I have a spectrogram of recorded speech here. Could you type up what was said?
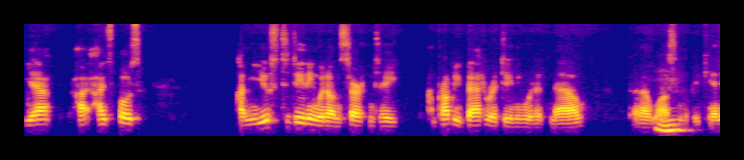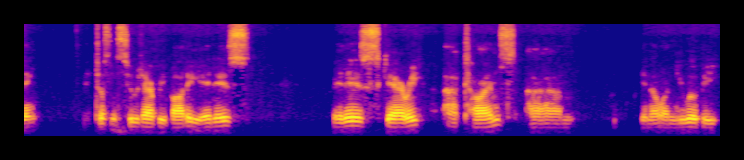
yeah. I, I suppose I'm used to dealing with uncertainty. I'm probably better at dealing with it now than I was mm-hmm. in the beginning. It doesn't suit everybody. It is, it is scary at times, um, you know, and you will be,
